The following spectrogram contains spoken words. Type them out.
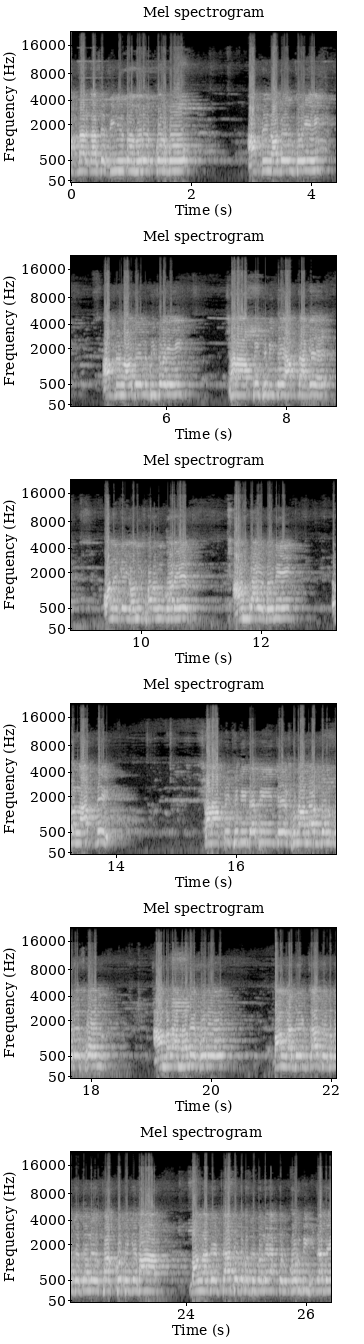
আপনার কাছে বিনীত অনুরোধ করব, আপনি নোবেল জয়ী, আপনি নোবেল বিজয়ী, সারা পৃথিবীতে আপনাকে অনেকেই অনুসরণ করে, আমরাও বলি, এবং আপনি সারা পৃথিবীব্যাপী যে সুনাম অর্জন করেছেন, আমরা মনে করি বাংলাদেশ জাতীয়তাবাদী দলের পক্ষ থেকে বা বাংলাদেশ জাতীয়তাবাদী দলের একজন কর্মী হিসাবে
